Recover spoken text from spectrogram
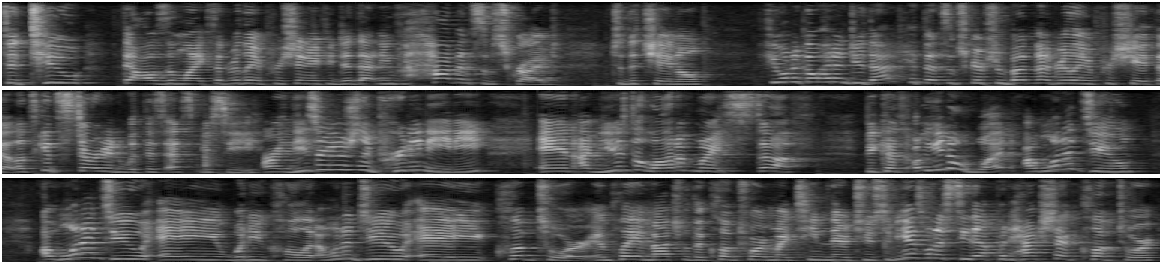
to 2,000 likes. I'd really appreciate it if you did that and you haven't subscribed to the channel. If you want to go ahead and do that, hit that subscription button. I'd really appreciate that. Let's get started with this SBC. All right, these are usually pretty needy and I've used a lot of my stuff because, oh, you know what? I want to do I want to do a, what do you call it? I want to do a club tour and play a match with a club tour of my team there too. So if you guys want to see that, put hashtag club tour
